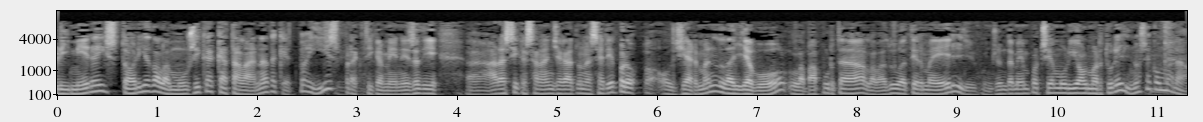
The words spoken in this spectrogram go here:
primera història de la música catalana d'aquest país, pràcticament. És a dir, eh, ara sí que s'han engegat una sèrie, però el German, la llavor, la va portar, la va dur a terme ell, conjuntament pot ser amb Oriol Martorell. No sé com va anar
